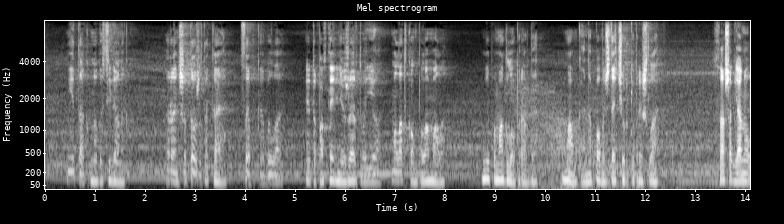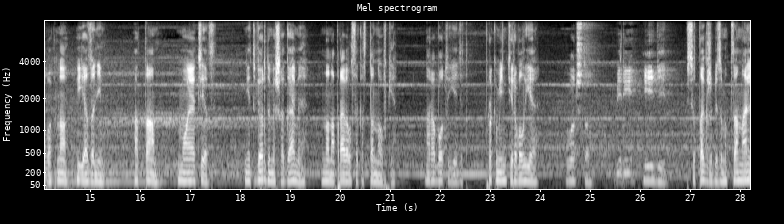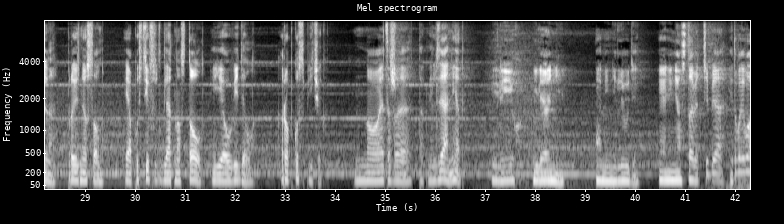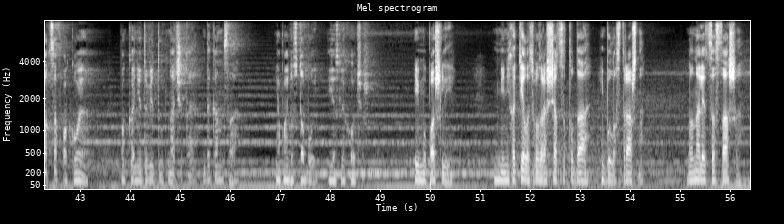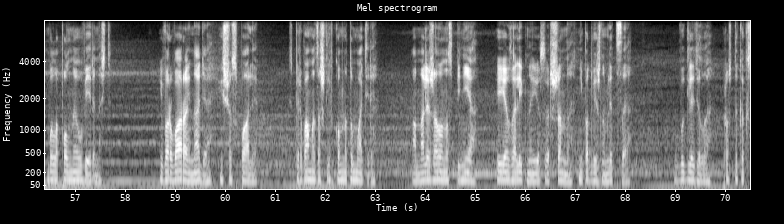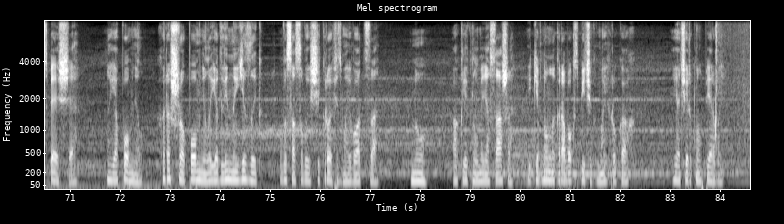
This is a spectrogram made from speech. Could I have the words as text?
не так много селенок. Раньше тоже такая, цепкая была. Это последняя жертва ее молотком поломала. Не помогло, правда. Мамка на помощь дочурке пришла. Саша глянул в окно, и я за ним. А там мой отец. Не твердыми шагами, но направился к остановке. На работу едет, прокомментировал я. Вот что, бери и иди. Все так же безэмоционально произнес он. И опустив взгляд на стол, я увидел коробку спичек. Но это же так нельзя, нет. Или их, или они. Они не люди, и они не оставят тебя и твоего отца в покое, пока не доведут начатое до конца. Я пойду с тобой, если хочешь. И мы пошли. Мне не хотелось возвращаться туда, и было страшно. Но на лице Саши была полная уверенность. И Варвара, и Надя еще спали. Сперва мы зашли в комнату матери. Она лежала на спине, и я залип на ее совершенно неподвижном лице. Выглядела просто как спящая. Но я помнил, хорошо помнил ее длинный язык, высасывающий кровь из моего отца. «Ну?» – окликнул меня Саша и кивнул на коробок спичек в моих руках. Я чиркнул первый.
